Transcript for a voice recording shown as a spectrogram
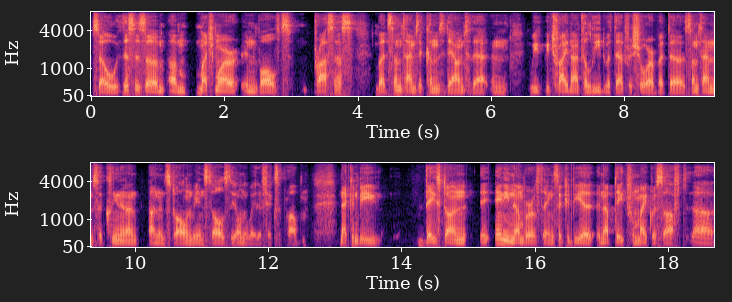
So this is a, a, much more involved process, but sometimes it comes down to that, and we, we try not to lead with that for sure. But uh, sometimes a clean and un uninstall and reinstall is the only way to fix a problem. And that can be based on any number of things. It could be a, an update from Microsoft uh,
